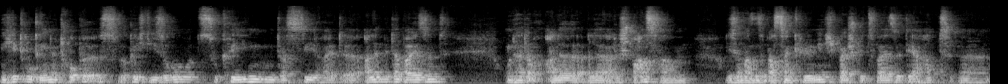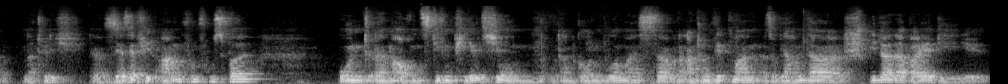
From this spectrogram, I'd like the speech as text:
heterogene Truppe ist, wirklich die so zu kriegen, dass sie halt äh, alle mit dabei sind und halt auch alle, alle, alle Spaß haben. Und dieser Mann Sebastian König beispielsweise, der hat äh, natürlich äh, sehr, sehr viel Ahnung vom Fußball und ähm, auch ein Steven Pielchen oder ein Gordon Burmeister oder Anton Wittmann. Also wir haben da Spieler dabei, die,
